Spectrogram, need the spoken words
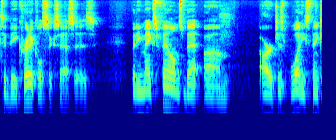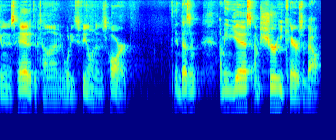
to be critical successes, but he makes films that um, are just what he's thinking in his head at the time and what he's feeling in his heart. And doesn't, I mean, yes, I'm sure he cares about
